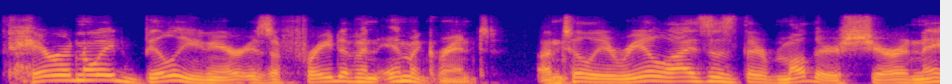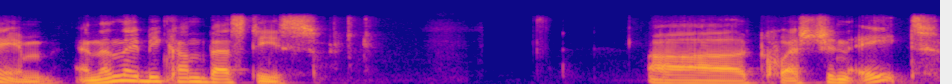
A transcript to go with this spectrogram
Paranoid billionaire is afraid of an immigrant until he realizes their mothers share a name, and then they become besties. Uh, question eight.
